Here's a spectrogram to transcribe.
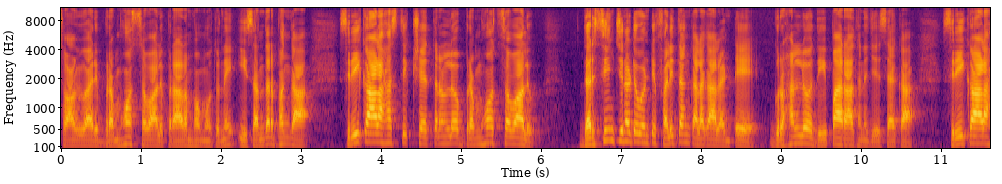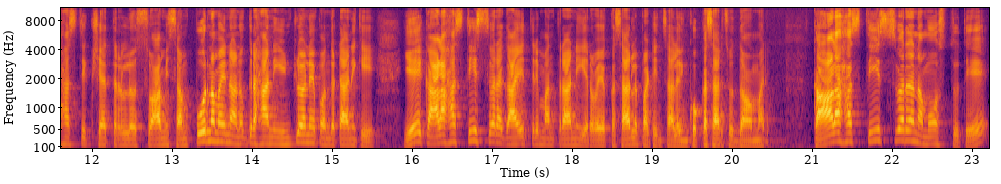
స్వామివారి బ్రహ్మోత్సవాలు ప్రారంభమవుతున్నాయి. ఈ సందర్భంగా శ్రీకాళహస్తి క్షేత్రంలో బ్రహ్మోత్సవాలు దర్శించినటువంటి ఫలితం కలగాలంటే గృహంలో దీపారాధన చేశాక శ్రీకాళహస్తి క్షేత్రంలో స్వామి సంపూర్ణమైన అనుగ్రహాన్ని ఇంట్లోనే పొందటానికి ఏ కాళహస్తీశ్వర గాయత్రి మంత్రాన్ని ఇరవై ఒక్కసార్లు పఠించాలో ఇంకొకసారి చూద్దాం మరి. కాళహస్తీశ్వర నమోస్తుతే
